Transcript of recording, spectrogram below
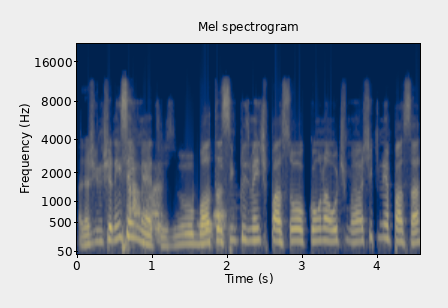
Acho que não tinha nem 100 Ah, metros. O Bottas simplesmente passou o Ocon na última. Eu achei que não ia passar,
